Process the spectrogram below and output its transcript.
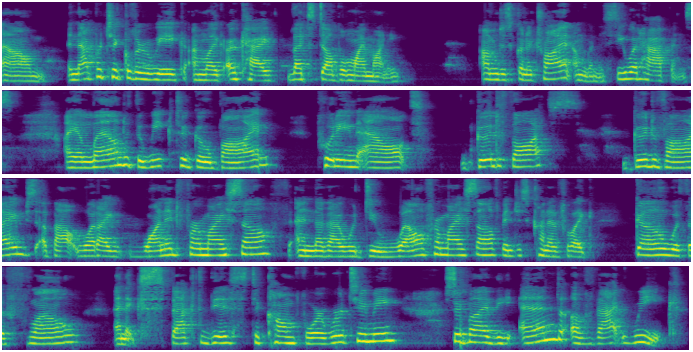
Um, in that particular week, I'm like, okay, let's double my money. I'm just going to try it. I'm going to see what happens. I allowed the week to go by, putting out good thoughts, good vibes about what I wanted for myself and that I would do well for myself and just kind of like go with the flow and expect this to come forward to me. So by the end of that week,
